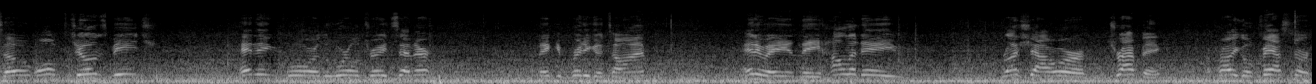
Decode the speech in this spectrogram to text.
So off Jones Beach, heading for the World Trade Center, making pretty good time. Anyway, in the holiday rush hour traffic, I'll probably go faster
